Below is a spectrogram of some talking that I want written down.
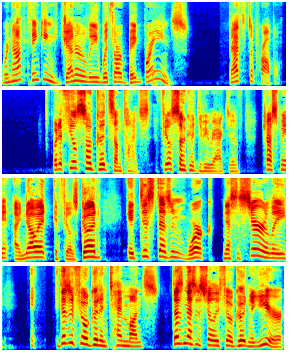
we're not thinking generally with our big brains. That's the problem. But it feels so good sometimes. It feels so good to be reactive. Trust me, I know it. It feels good. It just doesn't work necessarily. It, doesn't feel good in 10 months. It doesn't necessarily feel good in a year.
